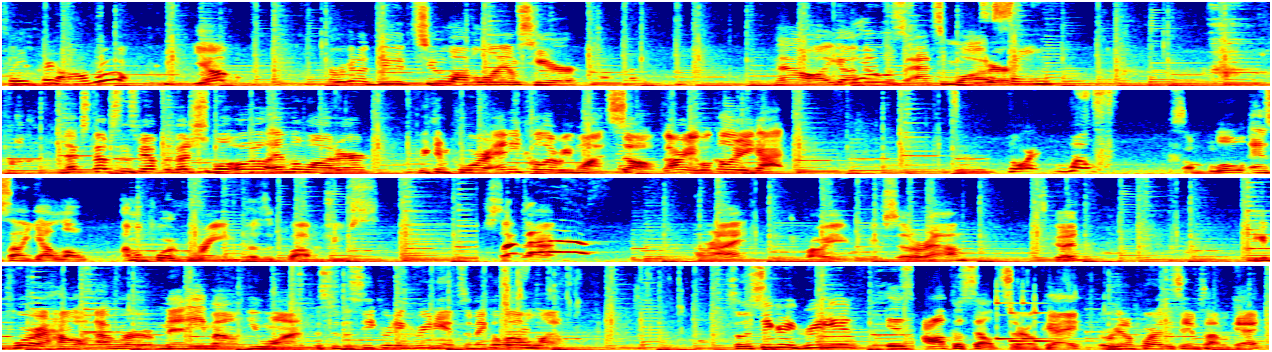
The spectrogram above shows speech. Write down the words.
So you put all of it? Yep. So we're gonna do two lava lamps here. Now all you gotta do is add some It's water. Next up, since we have the vegetable oil and the water, we can pour any color we want. So, Xairy, what color you got? Some pour both. Some blue and some yellow. I'm gonna pour green because it's guava juice. Just like that. All right. You probably mix it around. That's good. You can pour however many amount you want. This is the secret ingredient to make a lava lamp. So the secret ingredient is Alka-Seltzer, okay? We're gonna pour it at the same time, okay?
